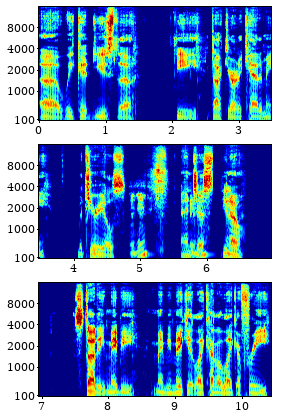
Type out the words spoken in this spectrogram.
uh we could use the the dockyard academy materials hmm and hmm just you know study maybe maybe make it like kind of like a free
